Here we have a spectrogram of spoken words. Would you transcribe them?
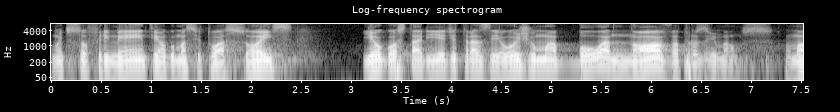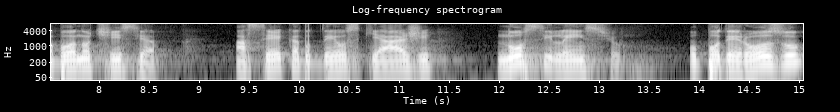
muito sofrimento em algumas situações, e eu gostaria de trazer hoje uma boa nova para os irmãos, uma boa notícia acerca do Deus que age no silêncio, o poderoso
